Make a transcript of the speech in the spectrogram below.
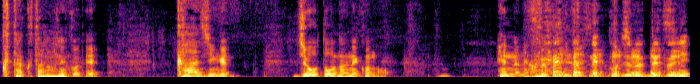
くたくたの猫で、下半身が上等な猫の、変な猫でもいいですし。猫じゃない、別に、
